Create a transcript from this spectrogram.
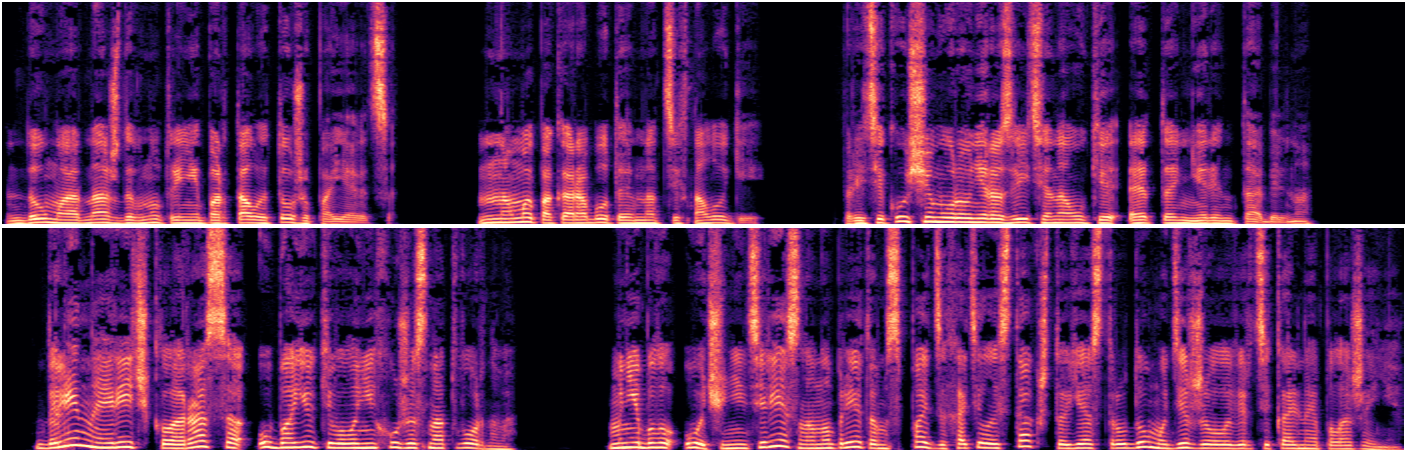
Думаю, однажды внутренние порталы тоже появятся. Но мы пока работаем над технологией. При текущем уровне развития науки это нерентабельно. Длинная речь Клараса убаюкивала не хуже снотворного. Мне было очень интересно, но при этом спать захотелось так, что я с трудом удерживала вертикальное положение.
